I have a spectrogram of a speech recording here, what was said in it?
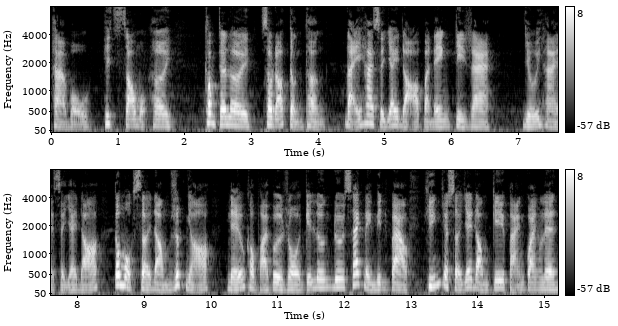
Hà Vũ hít sâu một hơi, không trả lời, sau đó cẩn thận đẩy hai sợi dây đỏ và đen kia ra. Dưới hai sợi dây đó có một sợi đồng rất nhỏ, nếu không phải vừa rồi Kỷ Lương đưa sát đèn pin vào khiến cho sợi dây đồng kia phản quang lên,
